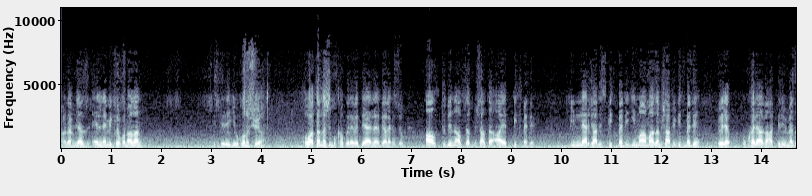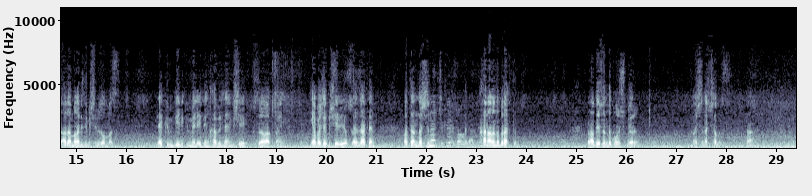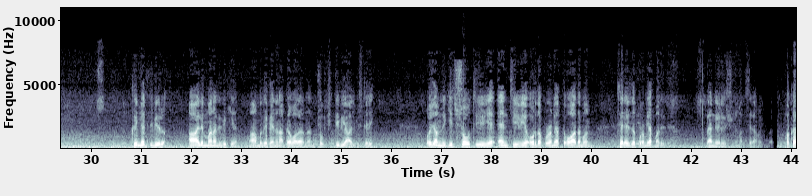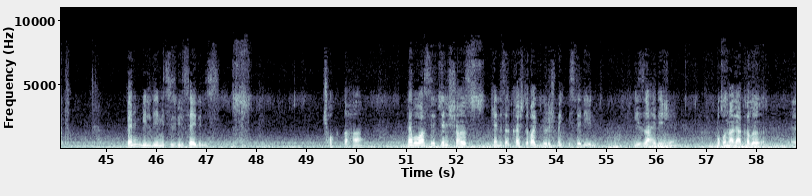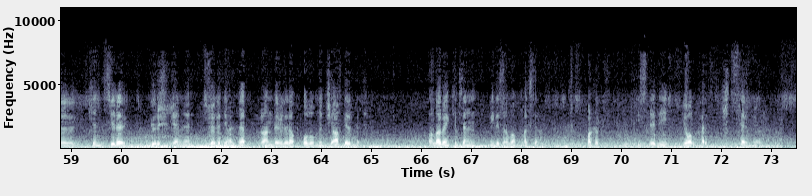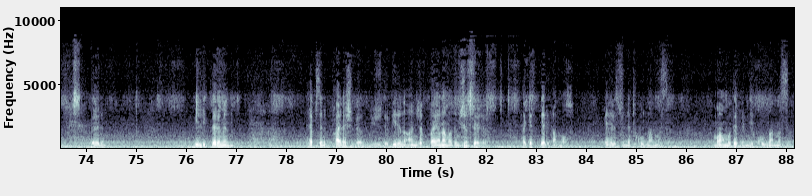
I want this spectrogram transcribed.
Adamcağız eline mikrofonu alan istediği gibi konuşuyor. O vatandaşın bu kapıyla ve değerler bir alakası yok. 6666 ayet bitmedi. Binlerce hadis bitmedi. İmam-ı Azam Şafii bitmedi. Böyle ukala ve haddini bilmez adamlarla bizim işimiz olmaz. Leküm diniküm meleydin kabilden bir şey kusura bakmayın. Yapacak bir şey de yok. Ben zaten vatandaşın kanalını bıraktım. Radyosunu da konuşmuyorum. Başına çalırsın. Tamam. Kıymetli bir alim bana dedi ki, Mahmud Efendi'nin akrabalarından çok ciddi bir alim üstelik. Hocam dedi git Show TV'ye, NTV'ye orada program yap da o adamın televizyonda program yapma dedi. Ben de öyle düşünüyorum. Hadi selamünaleyküm. Fakat benim bildiğimi siz bilseydiniz çok daha hem bu bahsettiğin şahıs kendisiyle kaç defa görüşmek istediğini izah edeceğini bu konuyla alakalı e, kendisiyle görüşeceğini söylediği halde randevulara olumlu cevap verilmedi. Vallahi ben kimsenin midesini bulandırmak istemem. Fakat izlediği yol haritası hiç sevmiyorum. Söyledim. Bildiklerimin hepsini paylaşmıyorum. Yüzde birini ancak dayanamadığım için söylüyorum. Herkes delikanlı olsun. Ehli sünneti kullanmasın. Mahmud Efendi'yi kullanmasın.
